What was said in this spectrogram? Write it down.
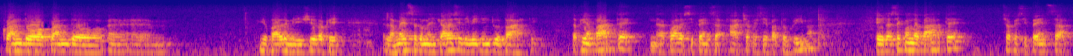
Quando, quando eh, mio padre mi diceva che la messa domenicale si divide in due parti, la prima parte nella quale si pensa a ciò che si è fatto prima e la seconda parte ciò che si pensa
